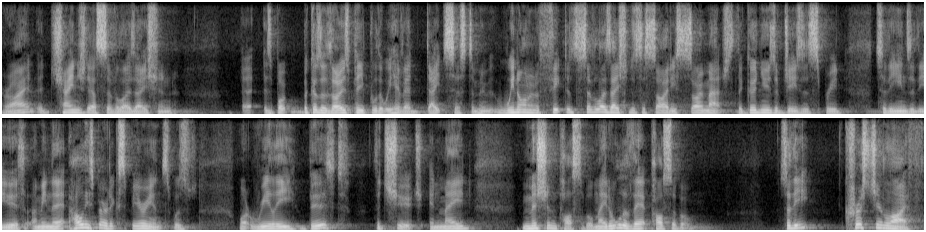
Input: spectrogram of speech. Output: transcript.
right? It changed our civilization uh, is because of those people that we have our date system who went on and affected civilization and society so much. The good news of Jesus spread to the ends of the earth. I mean, the Holy Spirit experience was what really birthed the church and made mission possible, made all of that possible. So the Christian life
